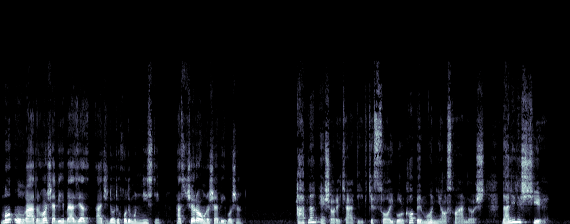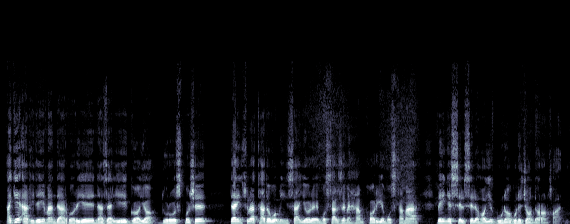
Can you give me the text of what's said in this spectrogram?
ما اونقدرها شبیه بعضی از اجداد خودمون نیستیم. پس چرا اونا شبیه باشن؟ قبلا اشاره کردید که سایبورگ ها به ما نیاز خواهند داشت. دلیلش چیه؟ اگه عقیده من درباره نظریه گایا درست باشه در این صورت تداوم این سیاره مستلزم همکاری مستمر بین سلسله های گوناگون جانداران خواهد بود.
